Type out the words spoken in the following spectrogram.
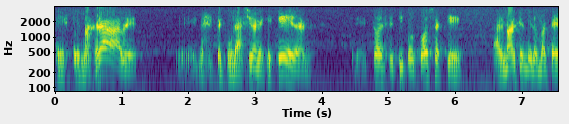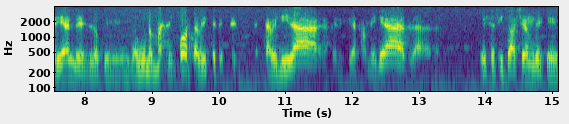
este, más grave, eh, las especulaciones que quedan, todo ese tipo de cosas que al margen de lo material es lo que a uno más le importa, ¿viste? La estabilidad, la felicidad familiar, esa situación de que,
